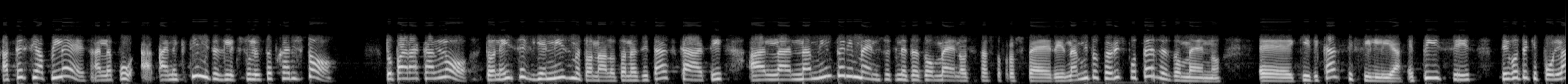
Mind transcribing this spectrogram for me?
Αυτές οι απλές, αλλά που α- ανεκτήμητες λεξούλες, το ευχαριστώ. Το παρακαλώ, το να είσαι ευγενής με τον άλλο, το να ζητάς κάτι, αλλά να μην περιμένεις ότι είναι δεδομένο ότι θα σου το προσφέρει, να μην το θεωρείς ποτέ δεδομένο. Ε, και ειδικά στη φιλία. Επίσης, θίγονται και πολλά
